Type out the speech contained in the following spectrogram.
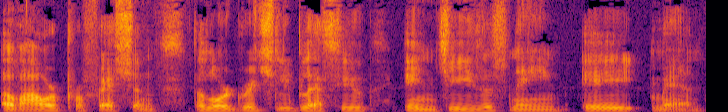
of our profession. The Lord richly bless you. In Jesus' name, amen.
